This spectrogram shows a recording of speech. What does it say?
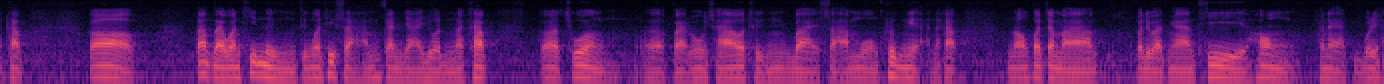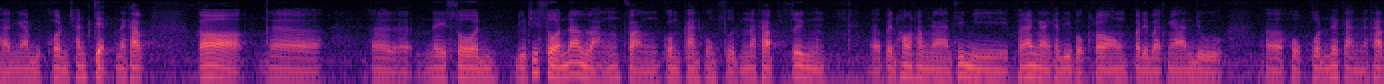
นะครับ ก็ตั้งแต่วันที่ 1 ถึงวันที่ 3 กันยายนนะครับ ก็ช่วง8โมงเช้าถึงบ่าย3โมงครึ่งเนี่ยนะครับ น้องก็จะมาปฏิบัติงานที่ห้องแผนกบริหารงานบุคคลชั้น 7 นะครับ ก็ ในโซนอยู่ที่โซนด้านหลังฝั่งกรมการกงสุลนะครับ ซึ่งเป็นห้องทำงานที่มีพนักงานคดีปกครองปฏิบัติงานอยู่เอ่อหกคนด้วยกันนะครับ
